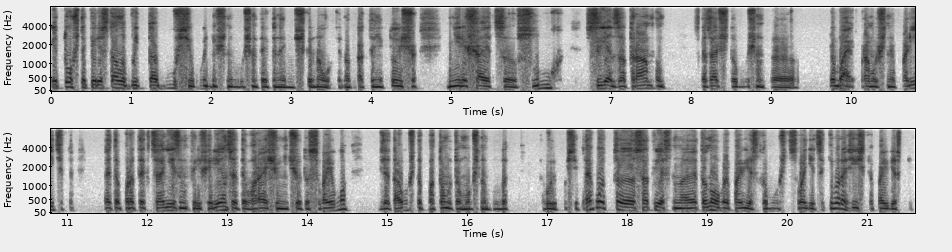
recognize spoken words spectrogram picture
и то, что перестало быть табу в сегодняшней, в общем-то, экономической науке. Но как-то никто еще не решается вслух, вслед за Трампом, сказать, что, в общем-то, любая промышленная политика – это протекционизм, преференция, это выращивание чего-то своего, для того, чтобы потом это можно было выпустить. Так вот, э, соответственно, эта новая повестка может сводиться к евразийской повестке.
